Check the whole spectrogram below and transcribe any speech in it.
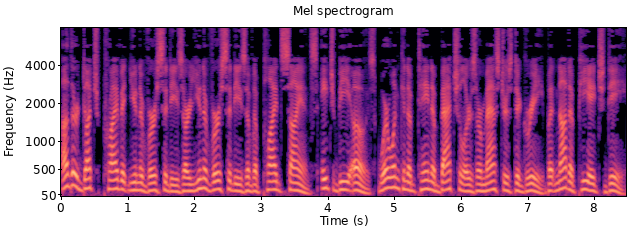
Other Dutch private universities are universities of applied science where one can obtain a bachelor's or master's degree but not a PhD.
